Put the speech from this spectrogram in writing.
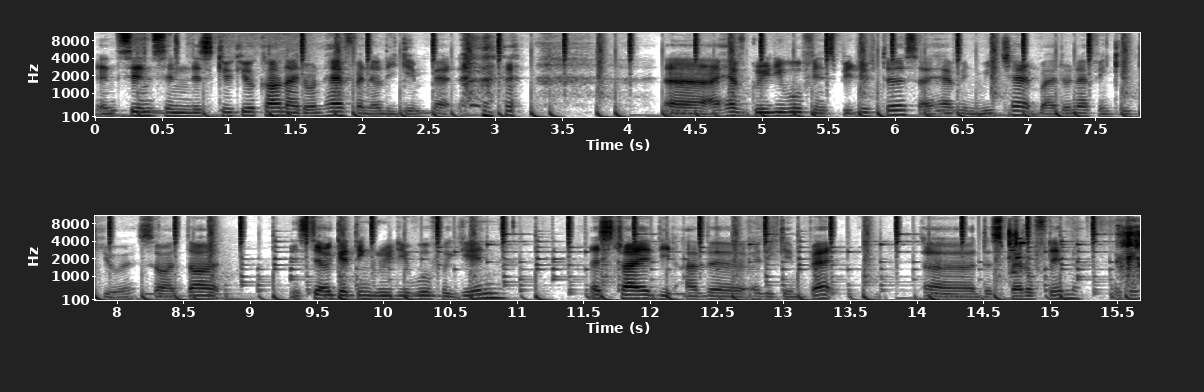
And since in this QQ account, I don't have an early game pet. uh, I have Greedy Wolf in Speed Drifters, I have in WeChat, but I don't have in QQ. Eh? So I thought Instead of getting Greedy Wolf again, let's try the other early game pet, uh, the Sparrow Flame. Okay.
